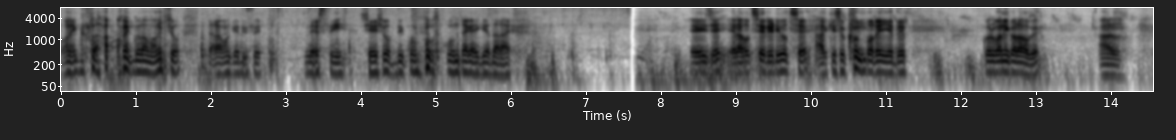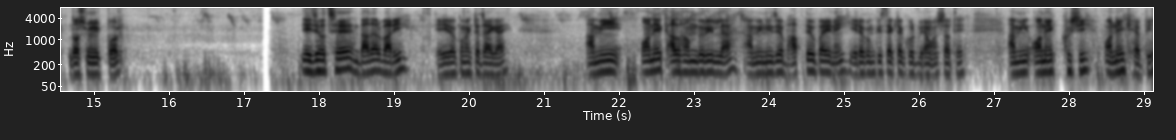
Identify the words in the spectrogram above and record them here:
অনেকগুলা অনেকগুলা মাংস তারা আমাকে দিছে। লেটসি শেষ অবধি কোন কোন জায়গায় গিয়ে দাঁড়ায়। এই যে, এরা হচ্ছে রেডি হচ্ছে, আর কিছুক্ষণ পরে এদের কোরবানি করা হবে। আর দশ মিনিট পর। এই যে হচ্ছে, দাদার বাড়ি, এইরকম একটা জায়গায়। আমি অনেক আলহামদুলিল্লাহ, আমি নিজে ভাবতেও পারি নাই, এরকম কিছু একটা ঘটবে আমার সাথে। আমি অনেক খুশি অনেক হ্যাপি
